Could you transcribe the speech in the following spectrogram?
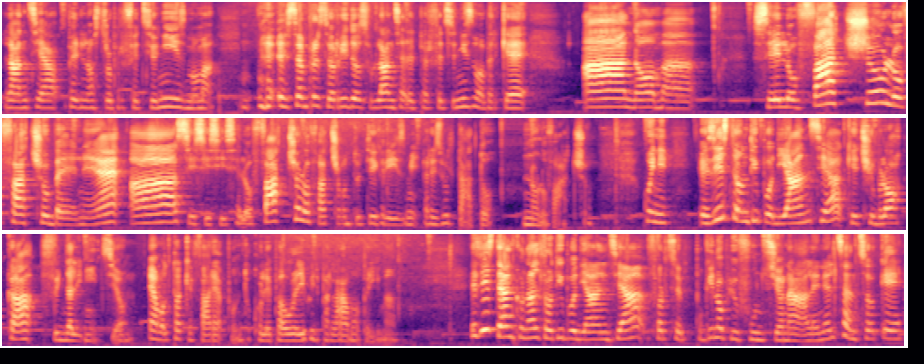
l'ansia per il nostro perfezionismo, ma è sempre sorrido sull'ansia del perfezionismo perché, ah no, ma se lo faccio, lo faccio bene, eh? Ah sì sì sì, se lo faccio, lo faccio con tutti i crismi. Risultato, non lo faccio. Quindi esiste un tipo di ansia che ci blocca fin dall'inizio e ha molto a che fare appunto con le paure di cui parlavamo prima. Esiste anche un altro tipo di ansia, forse un pochino più funzionale, nel senso che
